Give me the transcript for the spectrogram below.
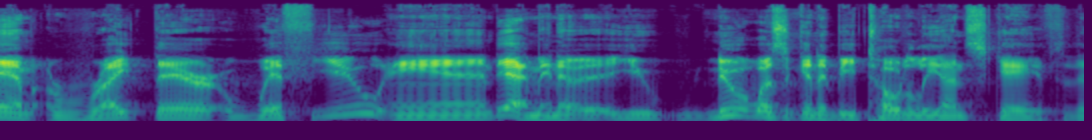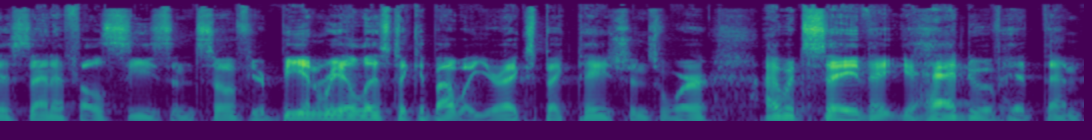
am right there with you. And yeah, I mean, uh, you knew it wasn't going to be totally unscathed this NFL season. So if you're being realistic about what your expectations were, I would say that you had to have hit them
